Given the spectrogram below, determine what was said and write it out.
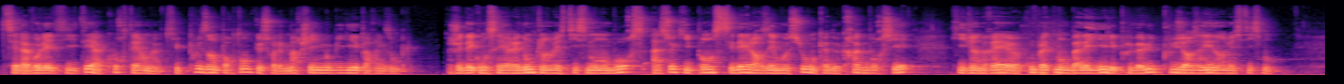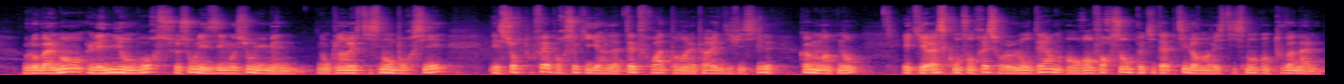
C'est la volatilité à court terme qui est plus importante que sur les marchés immobiliers, par exemple. Je déconseillerais donc l'investissement en bourse à ceux qui pensent céder à leurs émotions en cas de krach boursier qui viendrait euh, complètement balayer les plus-values de plusieurs années d'investissement. Globalement, l'ennemi en bourse, ce sont les émotions humaines. Donc l'investissement boursier est surtout fait pour ceux qui gardent la tête froide pendant les périodes difficiles, comme maintenant, et qui restent concentrés sur le long terme en renforçant petit à petit leur investissement quand tout va mal.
